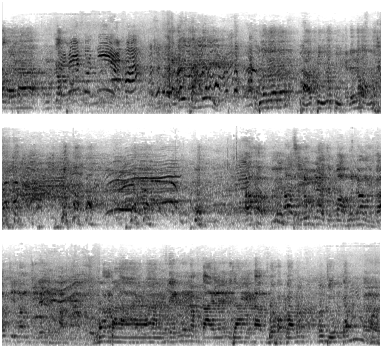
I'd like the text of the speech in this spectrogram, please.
บอกเลยนะกับแม่คนนี้อะคะอันนี้คนนี้เดี๋ยวเดี๋ยวถามตีก็ตีกันได้หรอกเอาเอาสรุปแล้วจะบอกเพื่อนน้องอย่างเขาจีน้องจีได้เลยครับน้ำตาเจมส์เพื่อนน้ำตายเลยจ้าเจมส์ครับเดี๋ยวขอก่อนน้องจีมกันเออ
